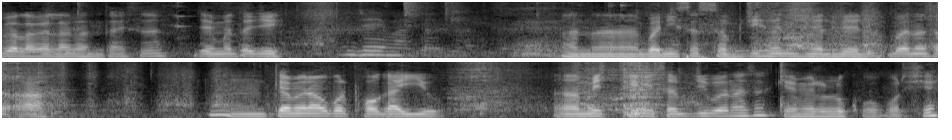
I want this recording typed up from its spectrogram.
વહેલા વહેલા રન થાય છે. જય માતાજી. જય માતાજી. અને બની છે સબ્જી હોય ને વહેલી વહેલી બને છે આ. કેમેરા ઉપર ફોગ આવી ગયો. મેથીની સબ્જી બને છે કેમેરો લૂકવો પડશે.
